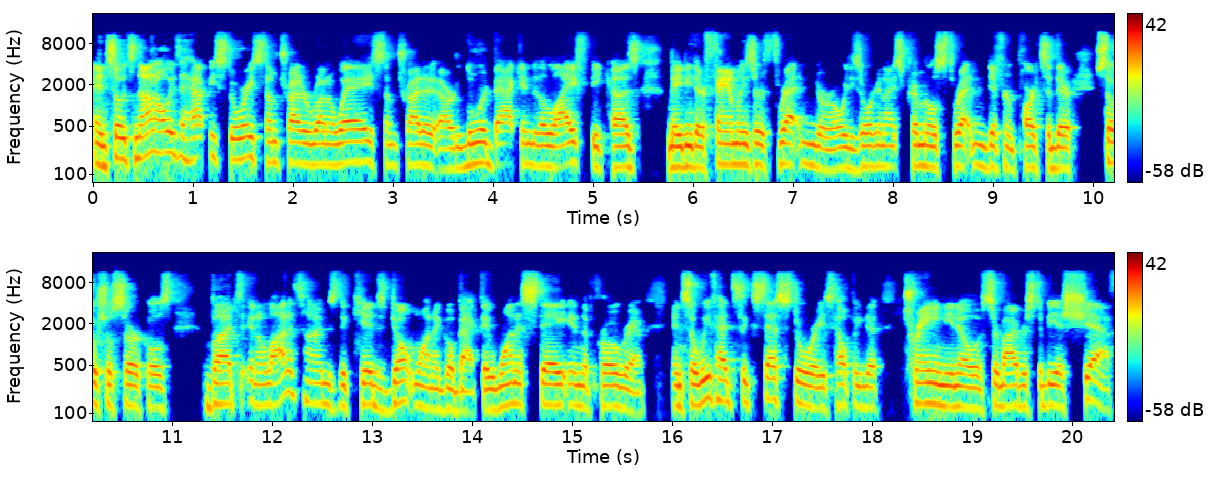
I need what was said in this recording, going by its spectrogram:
And so it's not always a happy story. Some try to run away, some try to are lured back into the life because maybe their families are threatened or, or these organized criminals threaten different parts of their social circles. But in a lot of times, the kids don't want to go back. They want to stay in the program. And so we've had success stories helping to train, you know, survivors to be a chef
